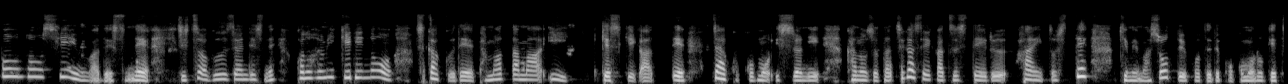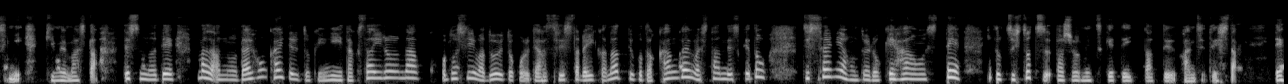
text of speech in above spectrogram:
ぼのシーンはですね、実は偶然ですね、この踏切の近くでたまたまいい景色があって、じゃあここも一緒に彼女たちが生活している範囲として決めましょうということで、ここもロケ地に決めました。ですので、まあ、あの、台本書いてるときに、たくさんいろいろな、このシーンはどういうところで発生したらいいかなっていうことは考えはしたんですけど、実際には本当にロケハンをして、一つ一つ場所を見つけていったっていう感じでした。で、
